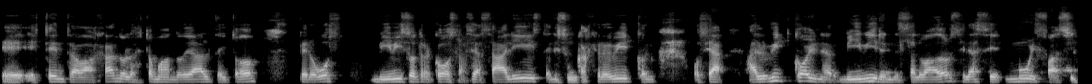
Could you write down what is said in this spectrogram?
eh, estén trabajando, los estamos dando de alta y todo, pero vos vivís otra cosa, o sea, salís, tenés un cajero de Bitcoin, o sea, al Bitcoiner vivir en El Salvador se le hace muy fácil,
